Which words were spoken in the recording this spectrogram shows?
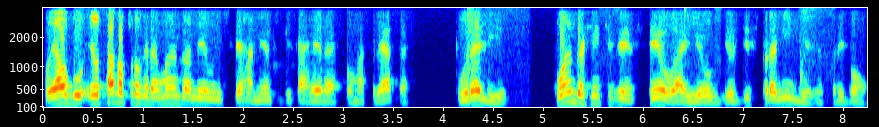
Foi algo. Eu estava programando o meu encerramento de carreira como atleta por ali. Quando a gente venceu, aí eu, eu disse para mim mesmo, eu falei, bom,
